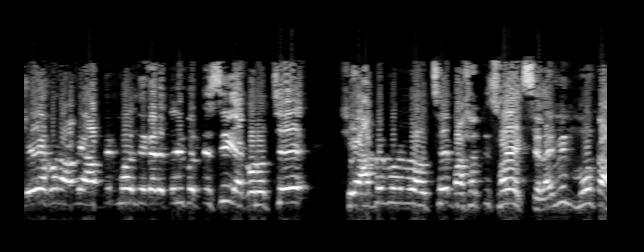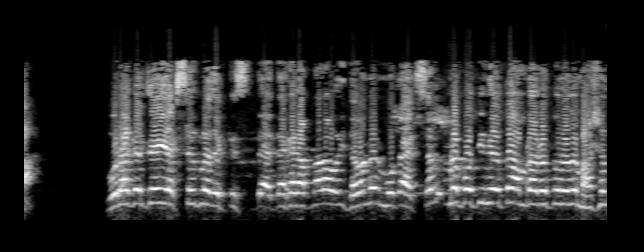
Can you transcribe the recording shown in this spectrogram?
সেই এখন আমি আপডেট মডেল দিয়ে গাড়ি তৈরি করতেছি। এখন হচ্ছে, সেই আপডেট মডেল হচ্ছে বাষট্টি ছয় এক্সেল আই মিন মোটা। বোরাকের যে এক্সেলগুলো দেখেন আপনারা, ওই ধরনের মোটা এক্সেল। আমরা প্রতিনিয়ত আমরা নতুন নতুন ভাষণ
